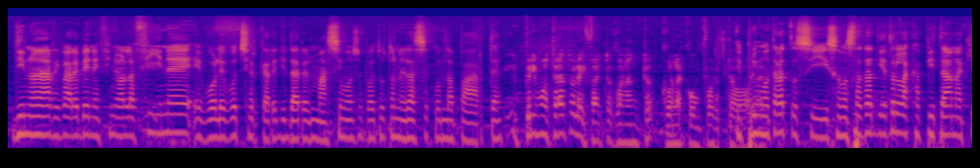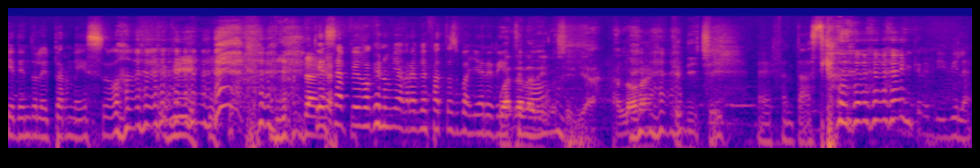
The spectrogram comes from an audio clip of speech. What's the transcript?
di non arrivare bene fino alla fine e volevo cercare di dare il massimo soprattutto nella seconda parte. Il primo tratto l'hai fatto con, Anto- con la Confortola? Il primo tratto sì, sono stata dietro la capitana chiedendole il permesso, che sapevo che non mi avrebbe fatto sbagliare il ritmo. Guarda l'arrivo Silvia, allora che dici? È fantastico, incredibile.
